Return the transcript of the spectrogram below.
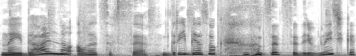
не ідеально, але це все дріб'язок. Це все дрібнички.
